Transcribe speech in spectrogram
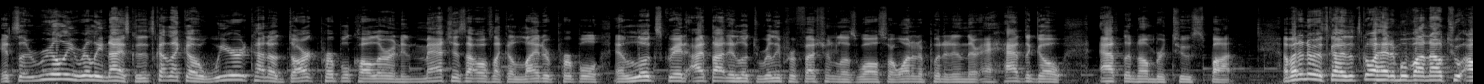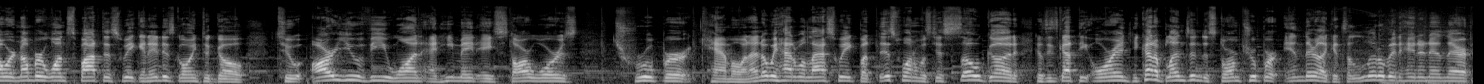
It's a really, really nice because it's got like a weird kind of dark purple color, and it matches out with like a lighter purple. It looks great. I thought it looked really professional as well, so I wanted to put it in there. It had to go at the number two spot. But anyways, guys, let's go ahead and move on now to our number one spot this week, and it is going to go to RUV1, and he made a Star Wars Trooper camo. And I know we had one last week, but this one was just so good because he's got the orange. He kind of blends into Stormtrooper in there, like it's a little bit hidden in there.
